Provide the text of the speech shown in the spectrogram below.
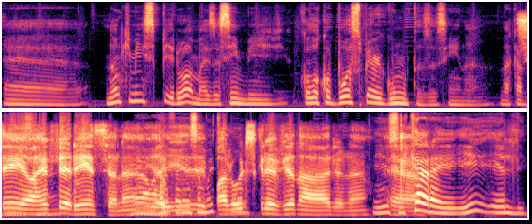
É, não que me inspirou, mas assim, me colocou boas perguntas, assim, na, na cabeça. Sim, é uma né? referência, né? É uma e referência aí parou boa. de escrever na área, né? Isso, é. e cara, e ele,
